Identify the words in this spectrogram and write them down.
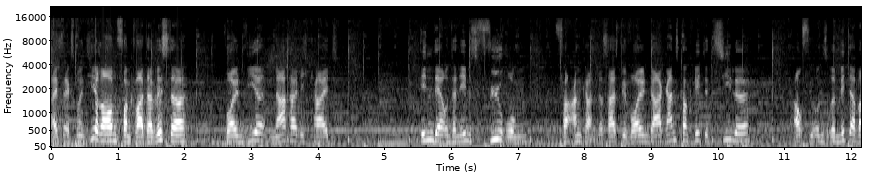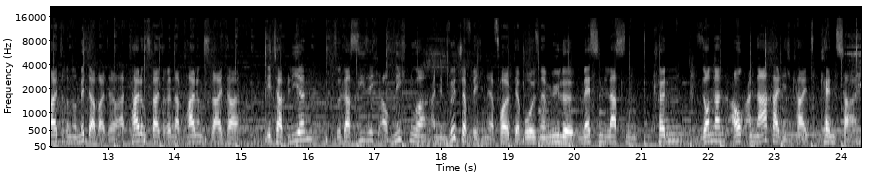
Als Experimentierraum von Quata Vista wollen wir Nachhaltigkeit in der Unternehmensführung verankern. Das heißt, wir wollen da ganz konkrete Ziele auch für unsere Mitarbeiterinnen und Mitarbeiter, Abteilungsleiterinnen, Abteilungsleiter etablieren, sodass sie sich auch nicht nur an dem wirtschaftlichen Erfolg der Bohlsener Mühle messen lassen können, sondern auch an Nachhaltigkeitskennzahlen.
